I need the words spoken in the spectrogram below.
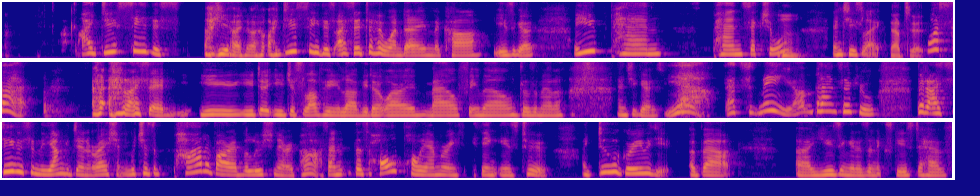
I do see this. Yeah, I know. I do see this. I said to her one day in the car years ago, "Are you pan pansexual?" Hmm. And she's like, That's it. "What's that?" And I said, "You you do you just love who you love. You don't worry, male, female, doesn't matter." And she goes, "Yeah, that's me. I'm pansexual." But I see this in the younger generation, which is a part of our evolutionary path, and this whole polyamory thing is too. I do agree with you about uh, using it as an excuse to have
